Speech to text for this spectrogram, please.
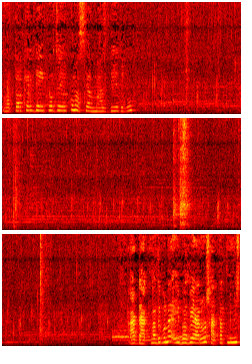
আমার তরকারিটা এই পর্যায়ে এরকম আছে, আর মাছ দিয়ে দেবো। আর ঢাকনা দেবো না, এইভাবে আরও সাত আট মিনিট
